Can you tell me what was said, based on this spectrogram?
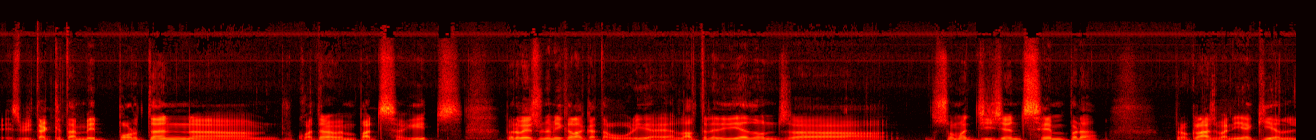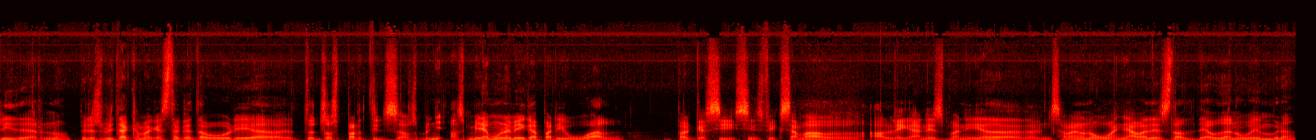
és veritat que també porten eh, quatre empats seguits, però bé, és una mica la categoria. Eh? L'altre dia, doncs, eh, som exigents sempre, però clar, es venia aquí el líder, no? Però és veritat que en aquesta categoria tots els partits els, els mirem una mica per igual, perquè si, si ens fixem, el, el Leganés venia, de, em sembla que no guanyava des del 10 de novembre,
